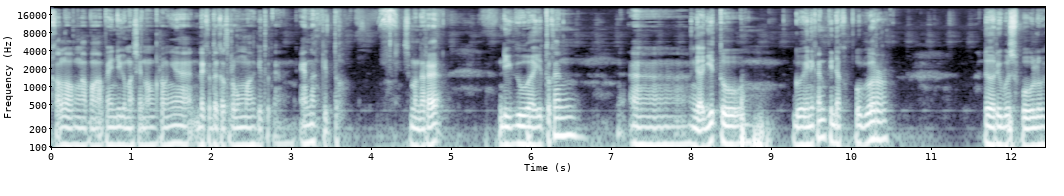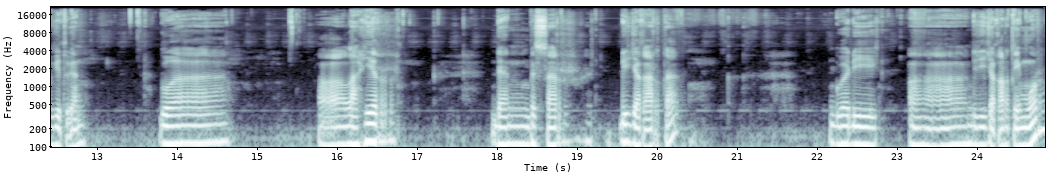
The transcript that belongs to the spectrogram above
Kalau ngapa-ngapain juga masih nongkrongnya deket-deket rumah gitu kan. Enak gitu. Sementara di gua itu kan eh, nggak uh, gitu. Gua ini kan pindah ke Bogor 2010 gitu kan. Gua uh, lahir dan besar di Jakarta. Gua di uh, di Jakarta Timur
